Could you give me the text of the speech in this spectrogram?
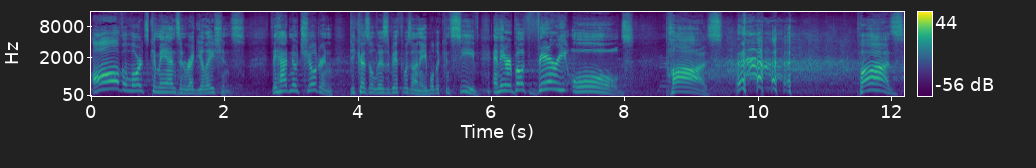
all the Lord's commands and regulations. They had no children because Elizabeth was unable to conceive, and they were both very old. Pause. Pause.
